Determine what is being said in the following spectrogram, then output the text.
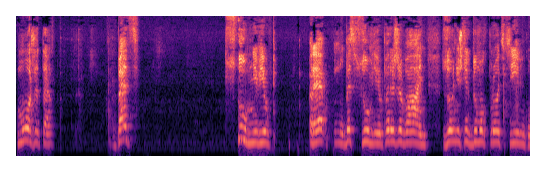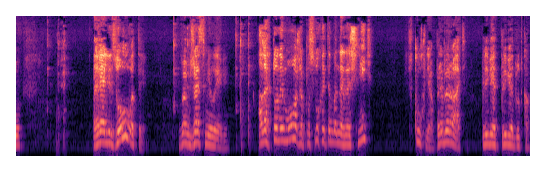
можете без сумнівів, ре, ну, без сумнівів, переживань, зовнішніх думок про оцінку. Реалізовувати ви вже сміливі. Але хто не може, послухайте мене, начніть з кухня прибирати. Привіт, привіт, Дудка.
